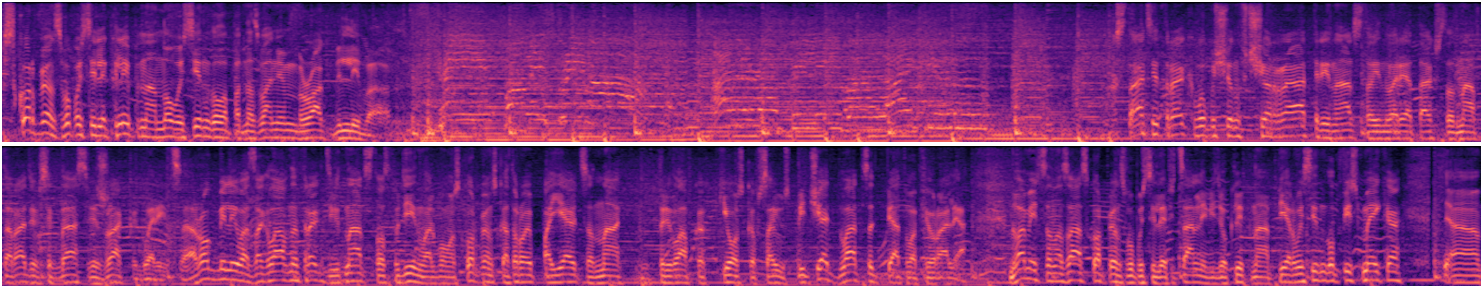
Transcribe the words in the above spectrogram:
Scorpions выпустили клип на новый сингл под названием Rock Believer. Кстати, трек выпущен вчера, 13 января, так что на Авторадио всегда свежак, как говорится. Рок Белива заглавный трек 19-го студийного альбома Scorpions, который появится на прилавках киосков «Союз Печать» 25 февраля. Два месяца назад Scorpions выпустили официальный видеоклип на первый сингл «Peacemaker». Э,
